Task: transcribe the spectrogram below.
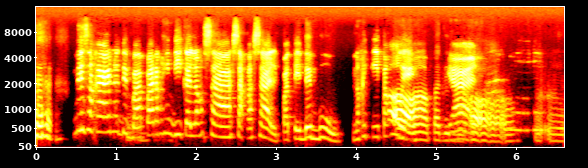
Hindi, sa kaya ano, di ba? Parang hindi ka lang sa sa kasal, pati debut. Nakikita ko oh, eh. Oo, pati Yan. Oo, oo, oo.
